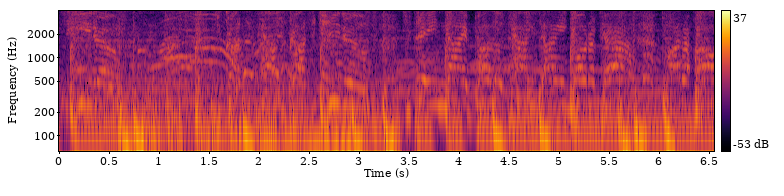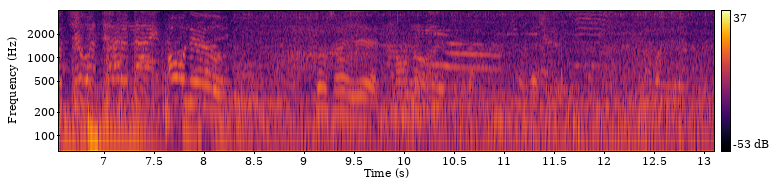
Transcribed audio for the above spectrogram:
가지 이름. 두 가지 삶, 두 가지 기름. 두 개인 나의 발로 당당히 걸어가. 바라봐 어제와 다른 나의 오늘 그럼 저는 이제 타워로 가겠습니다. 네. 고생 많으셨습니다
